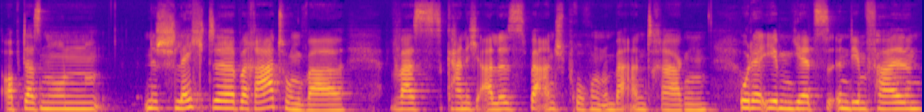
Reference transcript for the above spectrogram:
Ob das nun eine schlechte Beratung war, was kann ich alles beanspruchen und beantragen. Oder eben jetzt in dem Fall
